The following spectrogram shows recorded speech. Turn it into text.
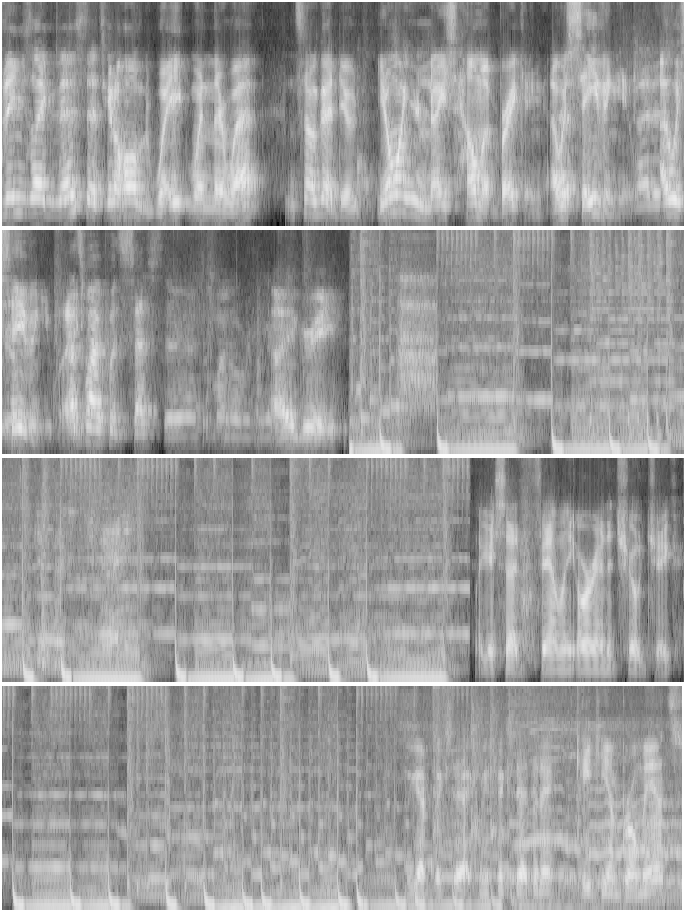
things like this, that's gonna hold weight when they're wet, it's no good, dude. You don't want your nice helmet breaking. I was saving you. that is I was true. saving you, buddy. That's why I put sets there. I put mine over here. I agree. Get nice and shiny. Like I said, family-oriented show, Jake. We gotta fix that. Can we fix that today? KTM Bromance?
